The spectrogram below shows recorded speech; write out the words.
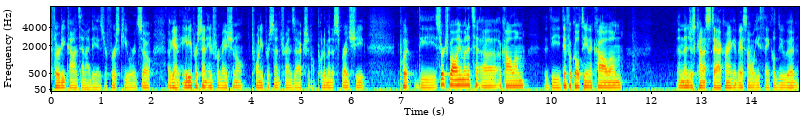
30 content ideas, your first keyword. So again, 80% informational, 20% transactional. Put them in a spreadsheet. Put the search volume in a, uh, a column, the difficulty in a column, and then just kind of stack rank it based on what you think will do good.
